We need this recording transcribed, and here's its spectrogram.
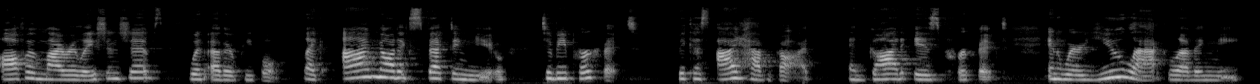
off of my relationships with other people. Like, I'm not expecting you to be perfect because I have God and God is perfect. And where you lack loving me,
